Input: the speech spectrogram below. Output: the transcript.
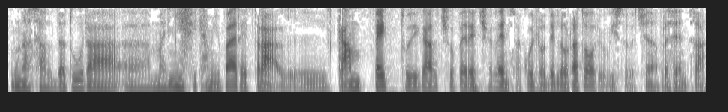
una saldatura eh, magnifica, mi pare, tra il campetto di calcio per eccellenza, quello dell'oratorio, visto che c'è una presenza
